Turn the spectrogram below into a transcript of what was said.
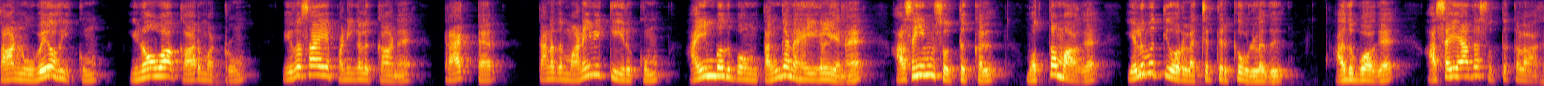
தான் உபயோகிக்கும் இனோவா கார் மற்றும் விவசாய பணிகளுக்கான டிராக்டர் தனது மனைவிக்கு இருக்கும் ஐம்பது பவுன் தங்க நகைகள் என அசையும் சொத்துக்கள் மொத்தமாக எழுபத்தி ஒரு லட்சத்திற்கு உள்ளது. அதுபோக அசையாத சொத்துக்களாக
